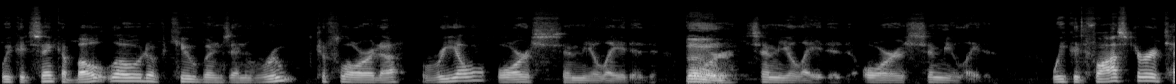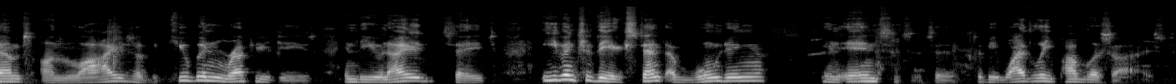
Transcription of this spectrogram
We could sink a boatload of Cubans en route to Florida, real or simulated. boom Or simulated or simulated. We could foster attempts on lives of Cuban refugees in the United States, even to the extent of wounding in instances to, be widely publicized.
